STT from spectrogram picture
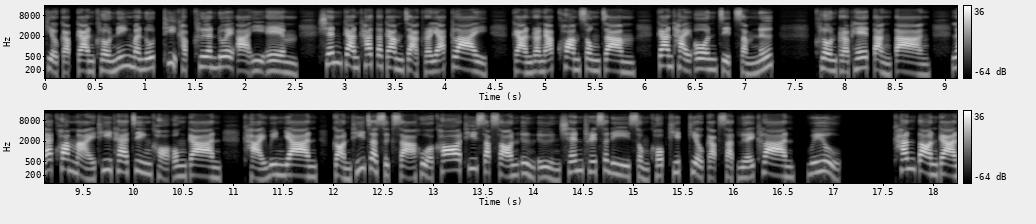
เกี่ยวกับการโคลนนิ่งมนุษย์ที่ขับเคลื่อนด้วย REM เช่นการฆาตกรรมจากระยะไกล การระงับความทรงจำ การถ่ายโอนจิตสำนึก โคลนประเภทต่างๆ และความหมายที่แท้จริงขององค์การ ขายวิญญาณ ก่อนที่จะศึกษาหัวข้อที่ซับซ้อนอื่นๆ เช่น ทฤษฎีสมคบคิดเกี่ยวกับสัตว์เลื้อยคลาน วิลขั้นตอนการ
